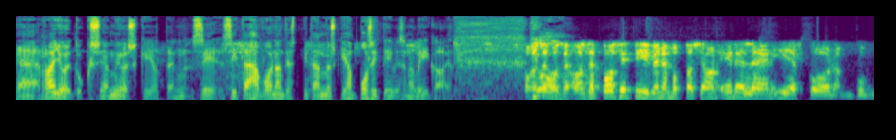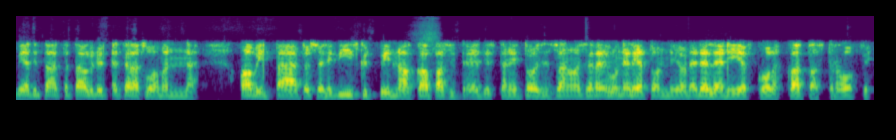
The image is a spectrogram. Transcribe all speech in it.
ää, rajoituksia myöskin, joten se, sitähän voidaan tietysti pitää myöskin ihan positiivisena liikaa On se, Joo. on, se, on se positiivinen, mutta se on edelleen IFK, kun mietitään, että tämä oli nyt Etelä-Suomen avin päätös, eli 50 pinnaa kapasiteetista, niin toisin sanoen se reilu neljä tonnia on edelleen IFKlle katastrofi.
